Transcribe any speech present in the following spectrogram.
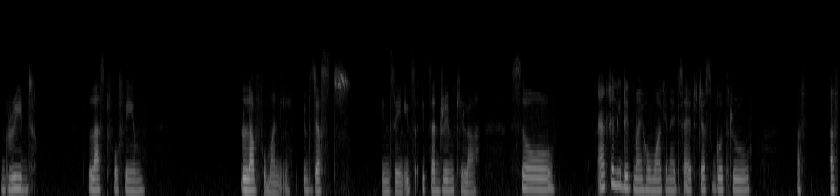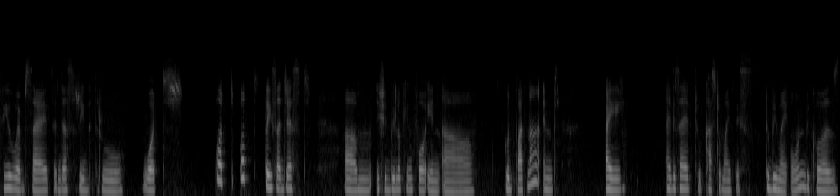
Greed, lust for fame, love for money. It's just insane. It's it's a dream killer. So I actually did my homework and I decided to just go through a, a few websites and just read through what what what they suggest um, you should be looking for in a good partner. And I I decided to customize this to be my own because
